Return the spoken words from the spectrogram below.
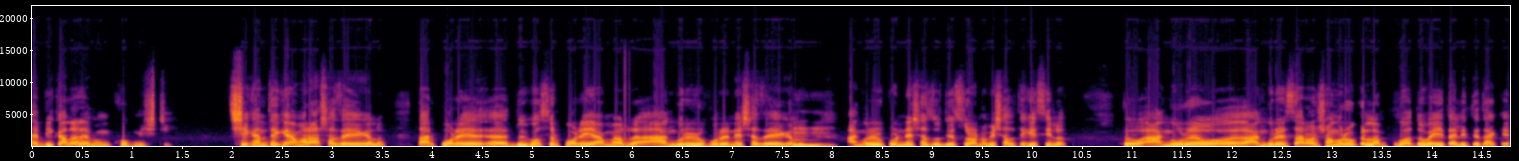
হ্যাভি কালার এবং খুব মিষ্টি। সেখান থেকে আমার আশা জেগে গেল। তারপরে দুই বছর পরে আমার আঙ্গুরের উপরে নেশা জেগে গেল। আঙ্গুরের উপর নেশা যদিও চুরানব্বই সাল থেকে ছিল তো আঙ্গুরেও আঙ্গুরের চারা সংগ্রহ করলাম। ফুফাতো ভাই ইতালিতে থাকে।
